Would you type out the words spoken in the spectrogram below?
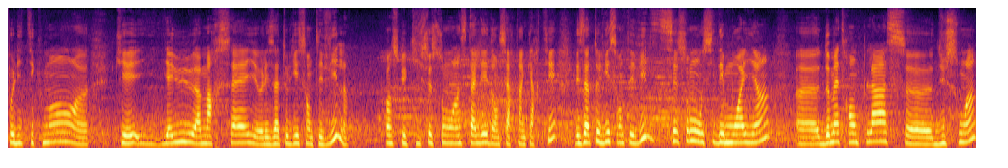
politiquement qu'il y a eu à Marseille les ateliers santé-ville, pense que qui se sont installés dans certains quartiers. Les ateliers santé-ville, ce sont aussi des moyens euh, de mettre en place euh, du soin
